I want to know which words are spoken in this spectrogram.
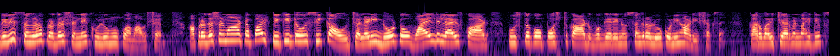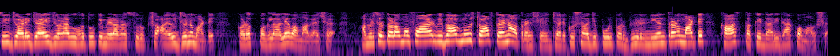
વિવિધ સંગ્રહ પ્રદર્શનને ખુલ્લું મૂકવામાં આવશે. આ પ્રદર્શનમાં ટપાલ ટિકિટો, સિક્કાઓ ચલણી નોટો વાઇલ્ડ લાઇફ કાર્ડ, પુસ્તકો, પોસ્ટકાર્ડ વગેરેનો સંગ્રહ લોકો નિહાળી શકશે. કારોબારી ચેરમેન મહિદીપસિંહ જાડેજાએ જણાવ્યું હતું કે મેળાના સુરક્ષા આયોજન માટે કડક પગલાં લેવામાં આવ્યા છે. અમૃતસર તળાવમાં ફાયર વિભાગનો સ્ટાફ તૈનાત રહેશે જ્યારે કૃષ્ણાજી પુલ પર ભીડ નિયંત્રણ માટે ખાસ તકેદારી રાખવામાં આવશે.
